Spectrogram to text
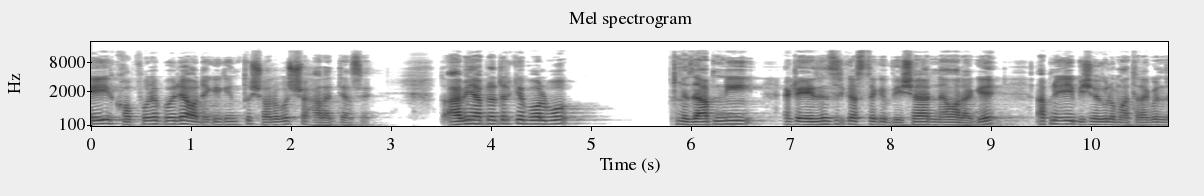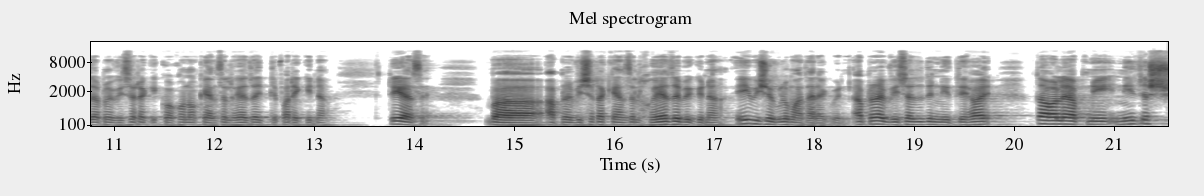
এই খপ্পরে পড়ে অনেকে কিন্তু সর্বস্ব হারাতে আছে। তো আমি আপনাদেরকে বলব যে আপনি একটা এজেন্সির কাছ থেকে ভিসা নেওয়ার আগে আপনি এই বিষয়গুলো মাথায় রাখবেন যে আপনার ভিসাটা কি কখনও ক্যান্সেল হয়ে যাইতে পারে কি না ঠিক আছে? বা আপনার ভিসাটা ক্যান্সেল হয়ে যাবে কি না এই বিষয়গুলো মাথায় রাখবেন। আপনার ভিসা যদি নিতে হয়, তাহলে আপনি নিজস্ব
